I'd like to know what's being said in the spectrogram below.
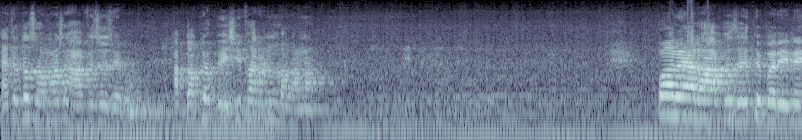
এত তো ছ মাসে হাফেজ হয়ে যাব। আব্বাকে বেশি পারান ভালো না। পরে আর হাফেজ হইতে পারিনি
